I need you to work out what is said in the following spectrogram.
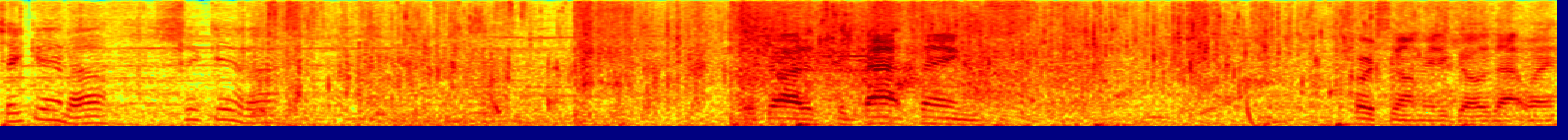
Shake it off, shake it off. Oh god, it's the bat things. Of course you want me to go that way.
